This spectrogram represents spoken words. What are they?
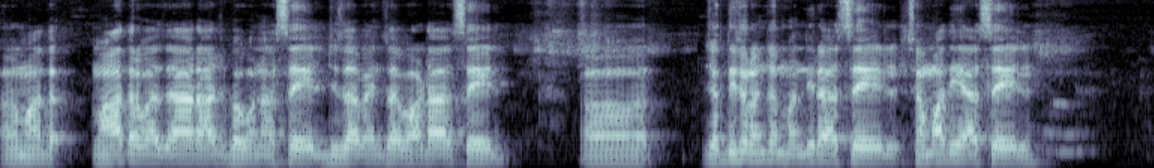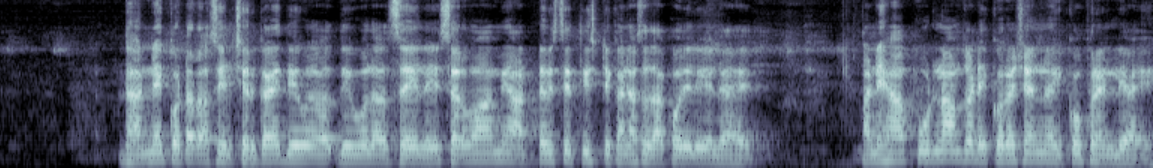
अ, महादरवाजा राजभवन असेल जिजाबाईंचा वाडा असेल जगदीश्वरांचं मंदिर असेल समाधी असेल धान्य कोठार असेल शिरकाई देऊळ देऊळ असेल हे सर्व आम्ही अठ्ठावीस ते तीस ठिकाणी असं दाखवलेले गेले आहेत. आणि हा पूर्ण आमचा डेकोरेशन इको फ्रेंडली आहे.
